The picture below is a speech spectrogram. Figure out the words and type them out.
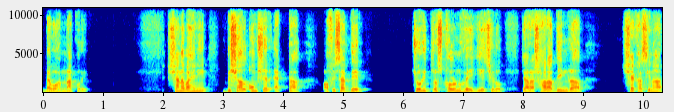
ব্যবহার না করে? সেনাবাহিনীর বিশাল অংশের একটা অফিসারদের চরিত্র স্খলন হয়ে গিয়েছিল, যারা সারা দিন রাত শেখ হাসিনার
